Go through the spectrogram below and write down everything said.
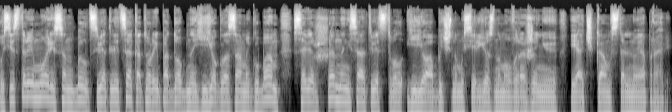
У сестры Моррисон был цвет лица, который, подобно ее глазам и губам, совершенно не соответствовал ее обычному серьезному выражению и очкам в стальной оправе.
